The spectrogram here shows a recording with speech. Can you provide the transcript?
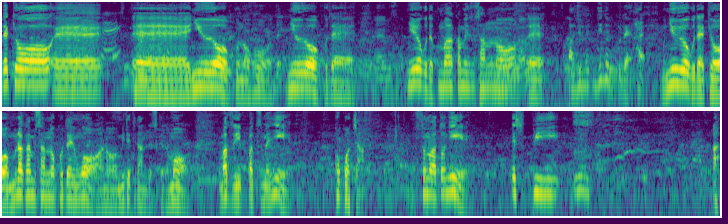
で今日、えーえーニューヨークの方でニューヨークでニューヨークで村上さんの、えーあジムジムクで、はい、ニューヨークで今日は村上さんの個展をあの見てきたんですけどもまず一発目にココちゃん。その後に SP あ、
